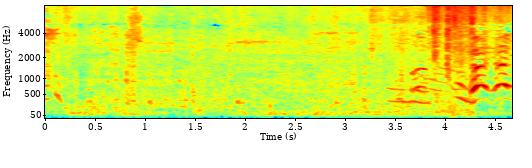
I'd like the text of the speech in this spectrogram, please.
Oh, my gosh. Hey, hey!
